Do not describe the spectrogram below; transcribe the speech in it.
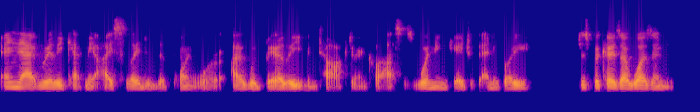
and that really kept me isolated to the point where I would barely even talk during classes, wouldn't engage with anybody, just because I wasn't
